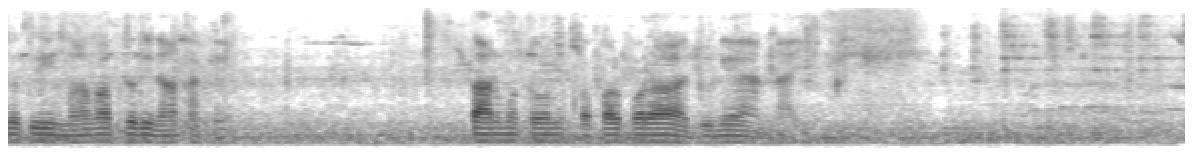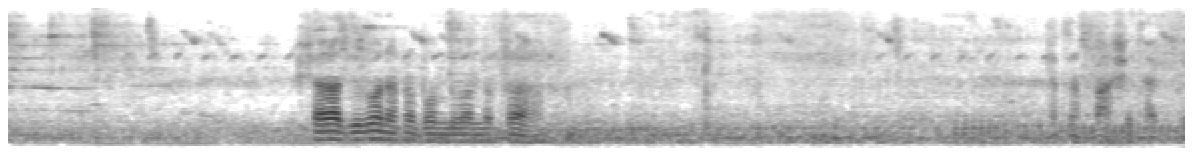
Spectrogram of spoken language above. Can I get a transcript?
যদি মা বাপ যদি না থাকে, তার মতন কপাল পরা দুনিয়া নাই। সারা জীবন আপনার বন্ধু বান্ধবরা আপনার পাশে থাকবে।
